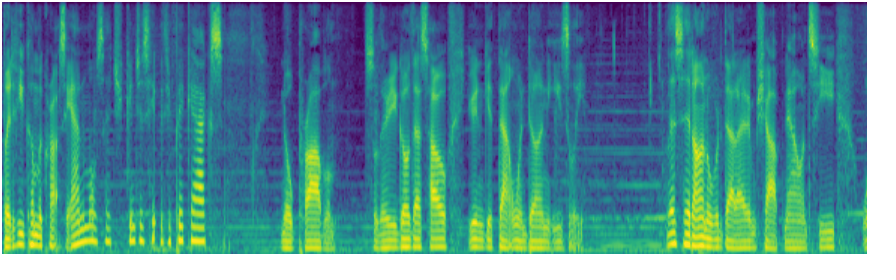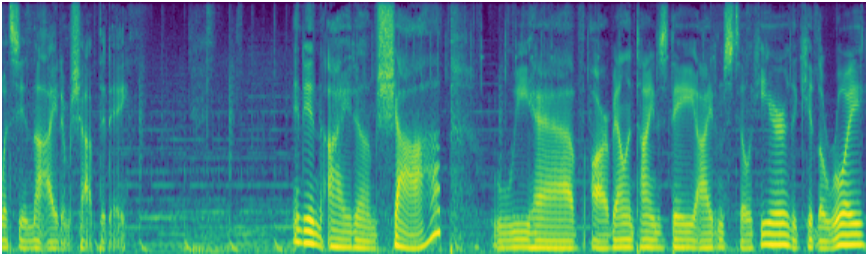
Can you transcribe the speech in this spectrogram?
But if you come across animals that you can just hit with your pickaxe, no problem. So there you go. That's how you're going to get that one done easily. Let's head on over to that item shop now and see what's in the item shop today. And in item shop, we have our Valentine's Day items still here. The Kid LAROI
